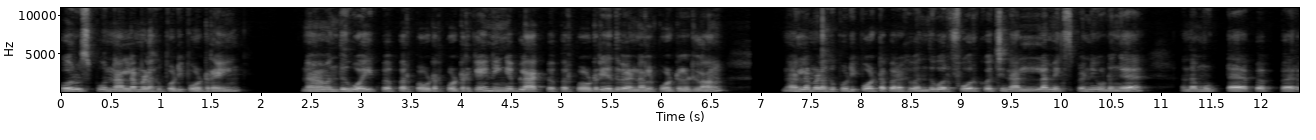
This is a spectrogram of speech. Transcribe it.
ஒரு ஸ்பூன் நல்ல மிளகு பொடி போடுறேன். நான் வந்து ஒயிட் பெப்பர் பவுடர் போட்டிருக்கேன். நீங்கள் பிளாக் பெப்பர் பவுடர் எது வேணாலும் போட்டுக்கிடலாம். நல்ல மிளகு பொடி போட்ட பிறகு வந்து ஒரு ஃபோர்க் வச்சு நல்லா மிக்ஸ் பண்ணி விடுங்க. அந்த முட்டை பெப்பர்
